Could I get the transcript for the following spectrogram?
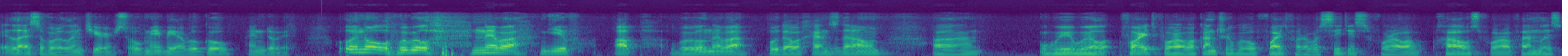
less of a volunteer. So maybe i will go and do it. All in all we will never give up. We will never put our hands down. Um, we will fight for our country. We will fight for our cities for our house for our families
